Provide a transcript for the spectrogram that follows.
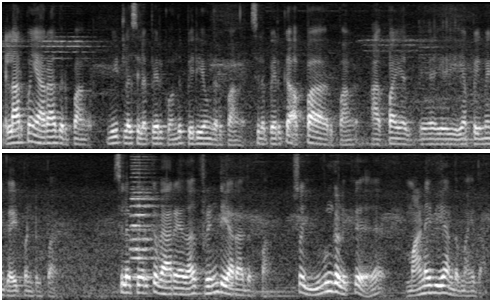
எல்லாருக்கும் யாராவது இருப்பாங்க. வீட்டில் சில பேருக்கு வந்து பெரியவங்க இருப்பாங்க. சில பேருக்கு அப்பா இருப்பாங்க. அப்பா எ- எப்பயுமே கைட் பண்ணிருப்பாங்க. சில பேருக்கு வேறு ஏதாவது ஃப்ரெண்டு யாராவது இருப்பாங்க ஸோ இவங்களுக்கு மனைவியே அந்த மாதிரி தான்.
